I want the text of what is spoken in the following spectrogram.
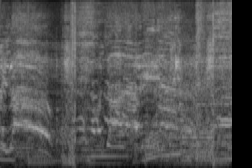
Bilbao! ¡Como toda la vida!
